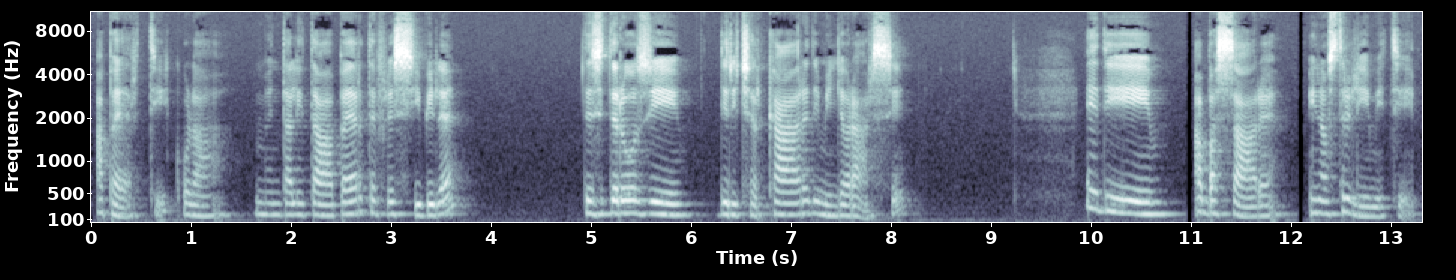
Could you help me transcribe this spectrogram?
aperti, con la mentalità aperta e flessibile, desiderosi di ricercare, di migliorarsi e di abbassare i nostri limiti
